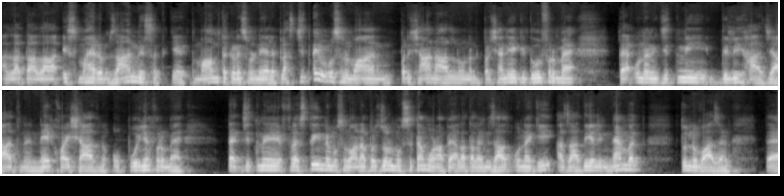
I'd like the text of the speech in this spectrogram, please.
अल्लाह ताला इस माह रमज़ान ने सदके, तमाम तकड़े सुनने वाले प्लस जितने भी मुसलमान परेशान हाल ने उन्होंने परेशानियाँ की दूर फरमाए, ते उन्होंने जितनी दिली हाजात ने, नेक ख्वाहिशात ने वो पूरियाँ फरमाए, ते जितने फ़लस्तीन ने मुसलमानों पर जुल्म सितम होना पे अल्लाह ताला ने निजात उनकी आज़ादी अली नहमत तो नवाजन। ते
